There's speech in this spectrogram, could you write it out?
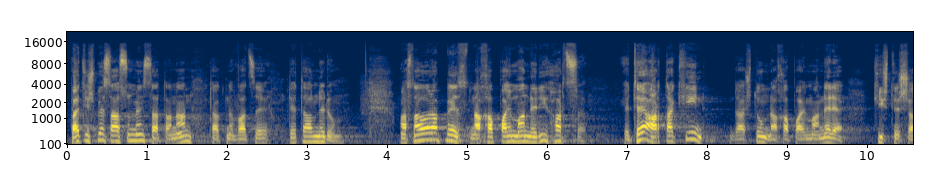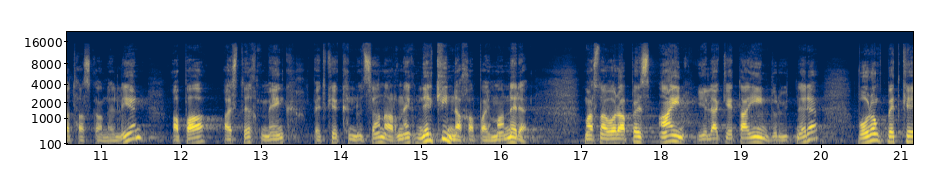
Բայց ինչպես ասում են, սատանան թաքնված է դետալներում։ Մասնավորապես նախապայմանների հարցը Եթե արտաքին դաշտում նախապայմանները քիչ թե շատ հասկանալի են, ապա այստեղ մենք պետք է քննության առնենք ներքին նախապայմանները, մասնավորապես այն ելակետային դրույթները, որոնք պետք է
